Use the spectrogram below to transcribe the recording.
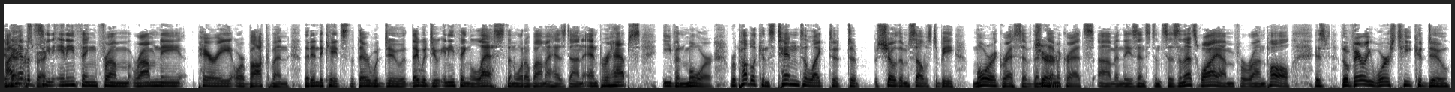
I haven't respect. seen anything from Romney, Perry, or Bachmann that indicates that they would do they would do anything less than what Obama has done, and perhaps even more. Republicans tend to like to, to show themselves to be more aggressive than Sure. Democrats um, in these instances, and that's why I'm for Ron Paul. Is the very worst he could do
